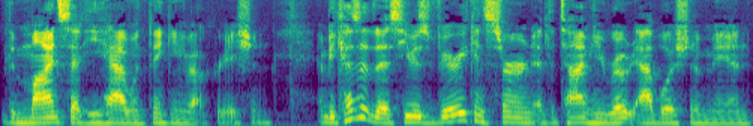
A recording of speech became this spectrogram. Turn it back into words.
the mindset he had when thinking about creation. And because of this, he was very concerned at the time he wrote Abolition of Man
